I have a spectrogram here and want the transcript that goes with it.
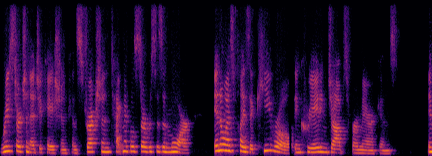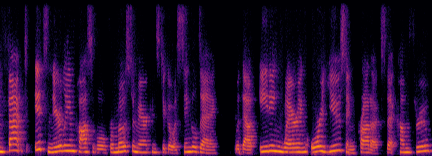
research and education, construction, technical services, and more. NOS plays a key role in creating jobs for Americans. In fact, it's nearly impossible for most Americans to go a single day without eating, wearing, or using products that come through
